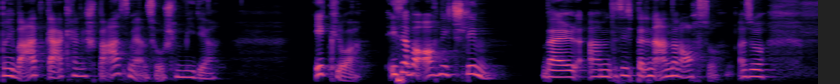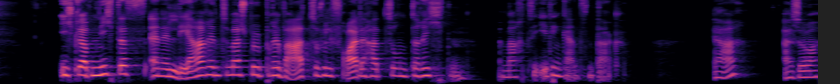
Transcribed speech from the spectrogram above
privat gar keinen Spaß mehr an Social Media. Eh klar. Ist aber auch nicht schlimm, weil ähm, das ist bei den anderen auch so. Also ich glaube nicht, dass eine Lehrerin zum Beispiel privat so viel Freude hat zu unterrichten. Macht sie eh den ganzen Tag. Ja, also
